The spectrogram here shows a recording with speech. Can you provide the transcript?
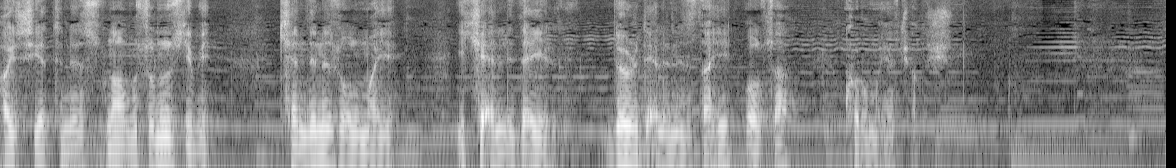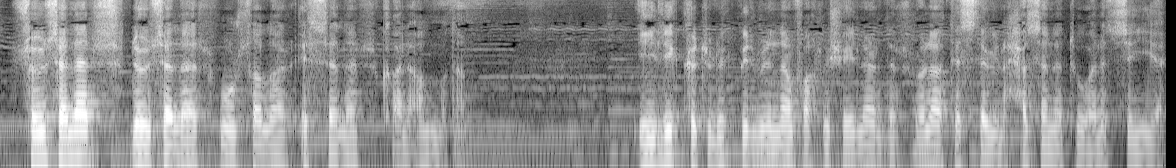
haysiyetiniz, namusunuz gibi kendiniz olmayı iki elli değil, dört eliniz dahi olsa korumaya çalışın. Sövseler, dövseler, vursalar, esseler kale almadan. İyilik, kötülük birbirinden farklı şeylerdir. La testevil hasenetu ve seyye.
